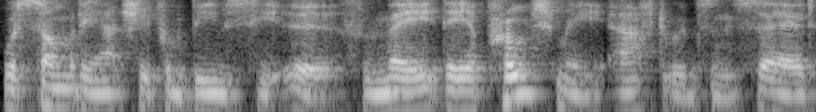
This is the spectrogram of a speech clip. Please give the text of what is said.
was somebody actually from BBC Earth. And they, they approached me afterwards and said,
